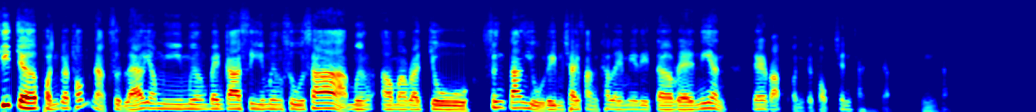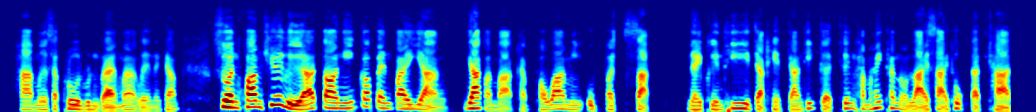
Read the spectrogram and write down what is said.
ที่เจอผลกระทบหนักสุดแล้ว ยังมีเมืองเบงกาซี เมืองซูซาเมืองอัลมาราจู ซึ่งตั้งอยู่ริมชายฝั่งทะเลเมดิเตอร์เรเนียน ได้รับผลกระทบเช่นกันครับนี่ครับภาพเมื่อสักครู่รุนแรงมากเลยนะครับ ส่วนความช่วยเหลือตอนนี้ก็เป็นไปอย่างยากลำบากครับ เพราะว่ามีอุปสรรคในพื้นที่จากเหตุการณ์ที่เกิดขึ้นทำให้ถนนหลายสายถูกตัดขาด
